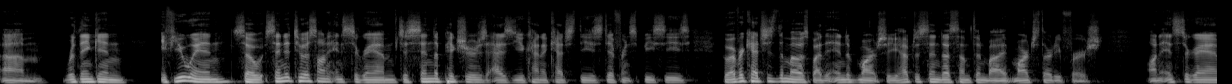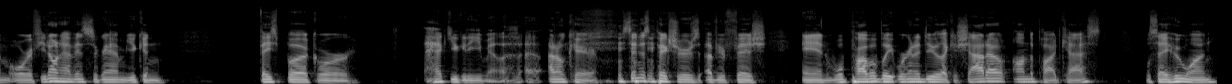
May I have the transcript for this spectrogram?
um, we're thinking if you win, so send it to us on Instagram. Just send the pictures as you kind of catch these different species. Whoever catches the most by the end of March. So you have to send us something by March 31st on Instagram. Or if you don't have Instagram, you can Facebook or heck, you could email us. I- I don't care. Send us pictures of your fish, and we'll probably we're gonna do like a shout out on the podcast. We'll say who won.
